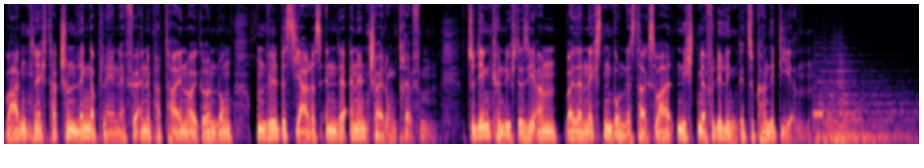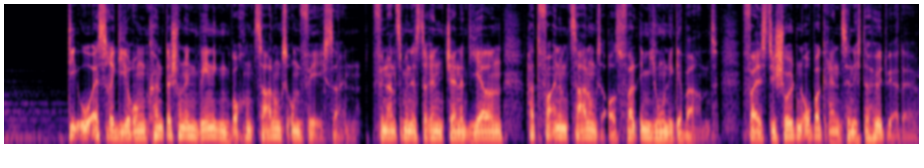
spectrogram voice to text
Wagenknecht hat schon länger Pläne für eine Parteineugründung und will bis Jahresende eine Entscheidung treffen. Zudem kündigte sie an, bei der nächsten Bundestagswahl nicht mehr für die Linke zu kandidieren. Die US-Regierung könnte schon in wenigen Wochen zahlungsunfähig sein. Finanzministerin Janet Yellen hat vor einem Zahlungsausfall im Juni gewarnt, falls die Schuldenobergrenze nicht erhöht werde.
